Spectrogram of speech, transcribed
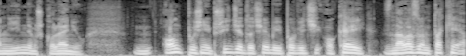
a nie innym szkoleniu, on później przyjdzie do ciebie i powie ci, ok, znalazłem takie,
